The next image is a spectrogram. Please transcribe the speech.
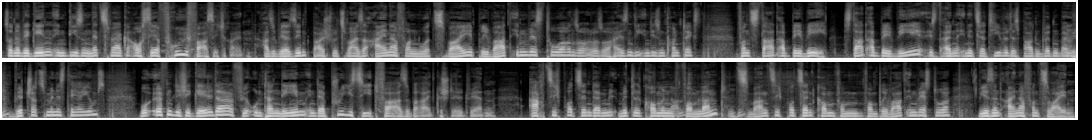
sondern wir gehen in diesen Netzwerke auch sehr frühphasig rein. Also wir sind beispielsweise einer von nur zwei Privatinvestoren, so, so heißen die in diesem Kontext, von Startup BW. Startup BW ist eine Initiative des baden-württembergischen mhm. Wirtschaftsministeriums, wo öffentliche Gelder für Unternehmen in der Pre-Seed-Phase bereitgestellt werden. 80 Prozent der Mittel kommen vom Land, vom Land mhm. 20 Prozent kommen vom, vom Privatinvestor. Wir sind einer von zweien.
